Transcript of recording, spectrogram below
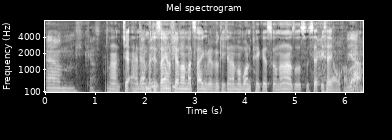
Ähm, Krass. Ja, ja, da Dann möchte wird's Zion vielleicht wie- noch mal zeigen, wer wirklich der Number One Pick ist. So, ne? Also ist, ja, ist er ja auch. Aber ja,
